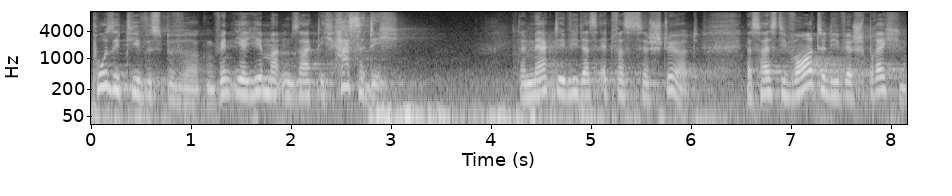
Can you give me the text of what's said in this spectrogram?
Positives bewirken. Wenn ihr jemandem sagt, ich hasse dich, dann merkt ihr, wie das etwas zerstört. Das heißt, die Worte, die wir sprechen,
